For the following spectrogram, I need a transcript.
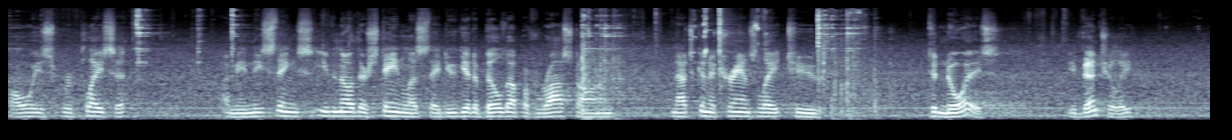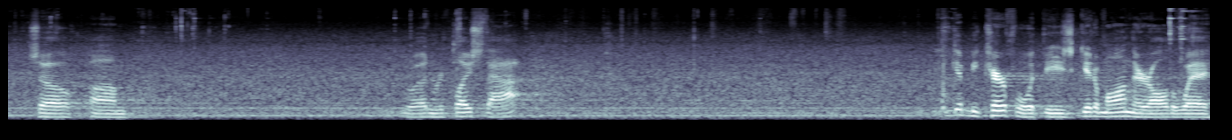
always replace it. I mean, these things, even though they're stainless, they do get a buildup of rust on them. And that's going to translate to, to noise eventually. So, um, go ahead and replace that. You got to be careful with these, get them on there all the way,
